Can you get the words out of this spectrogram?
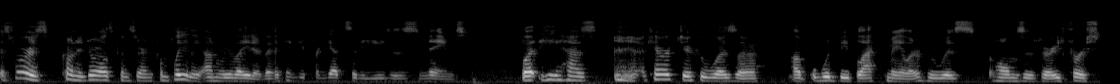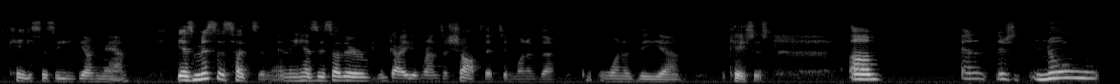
as far as Conan Doyle is concerned, completely unrelated. I think he forgets that he uses names, but he has a character who was a a would-be blackmailer who was Holmes's very first case as a young man. He has Mrs. Hudson, and he has this other guy who runs a shop that's in one of the one of the uh, cases. Um, and there's no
